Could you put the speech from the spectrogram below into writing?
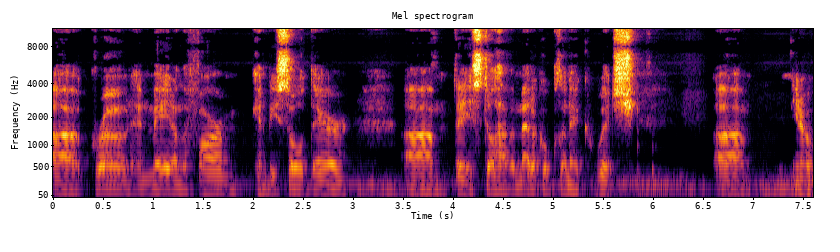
uh, grown and made on the farm can be sold there. Um, they still have a medical clinic, which um, you know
